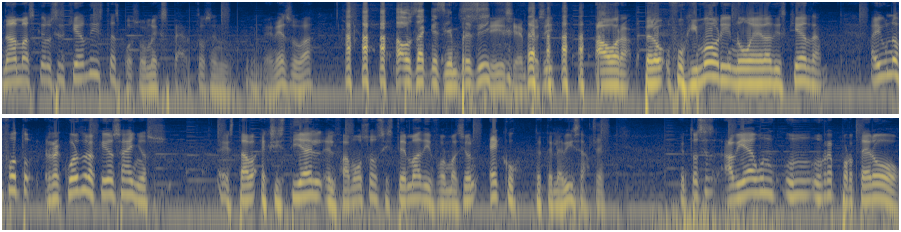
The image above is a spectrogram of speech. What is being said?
Nada más que los izquierdistas, pues son expertos en, en- en eso, ¿va? o sea que siempre sí. Sí, siempre sí. Ahora, pero Fujimori no era de izquierda. Hay una foto, recuerdo en aquellos años, estaba, existía el, el famoso sistema de información ECO de Televisa. Sí. Entonces había un, un- un reportero,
